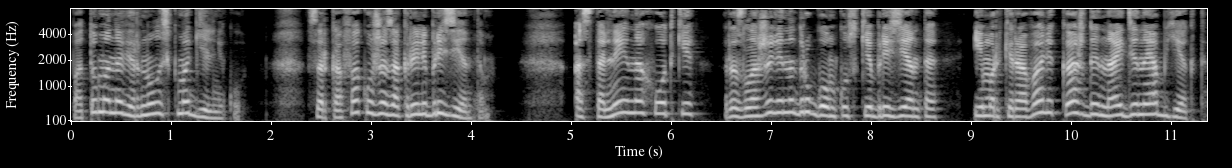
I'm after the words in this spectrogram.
Потом она вернулась к могильнику. Саркофаг уже закрыли брезентом. Остальные находки разложили на другом куске брезента и маркировали каждый найденный объект.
